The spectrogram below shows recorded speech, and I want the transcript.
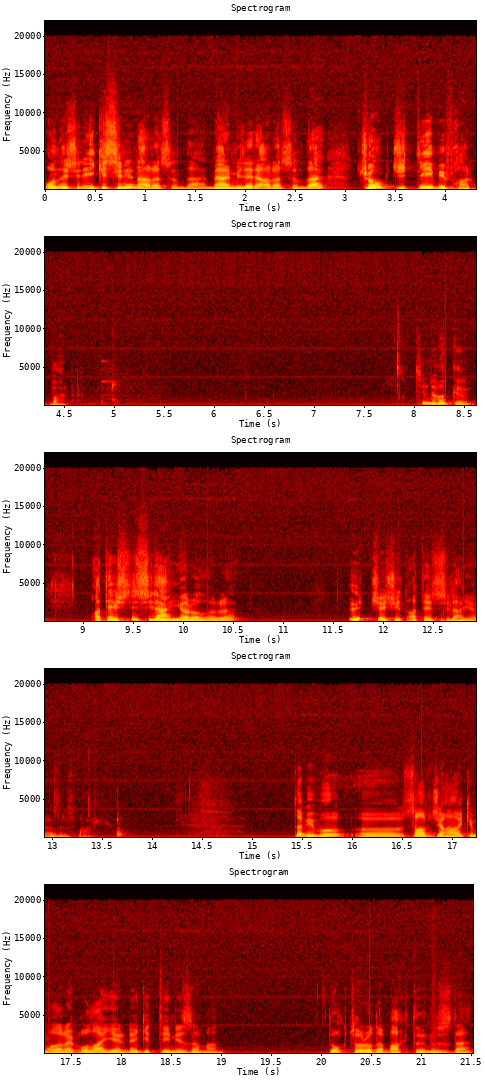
Onun için ikisinin arasında, mermileri arasında çok ciddi bir fark var. Şimdi bakın, ateşli silah yaraları, üç çeşit ateş silah yaraları var. Tabii bu e, savcı hakim olarak olay yerine gittiğiniz zaman, doktora da baktığınızda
